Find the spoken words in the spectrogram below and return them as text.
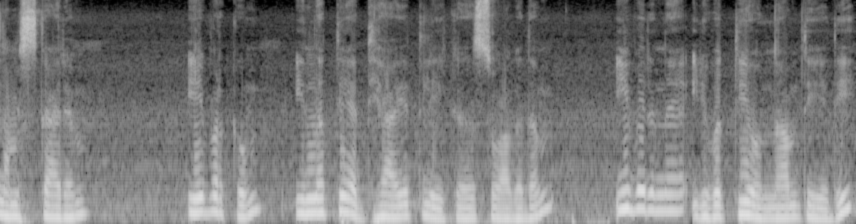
നമസ്കാരം. ഏവർക്കും ഇന്നത്തെ അധ്യായത്തിലേക്ക് സ്വാഗതം. ഈ വരുന്ന ഇരുപത്തിയൊന്നാം തീയതി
